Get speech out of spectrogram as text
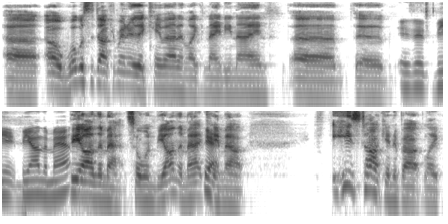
uh, oh, what was the documentary that came out in like '99? Uh, the is it beyond the mat Beyond the Mat. So when Beyond the Mat Yeah. came out, he's talking about like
